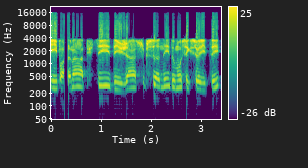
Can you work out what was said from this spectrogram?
et probablement amputer des gens soupçonnés d'homosexualité.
